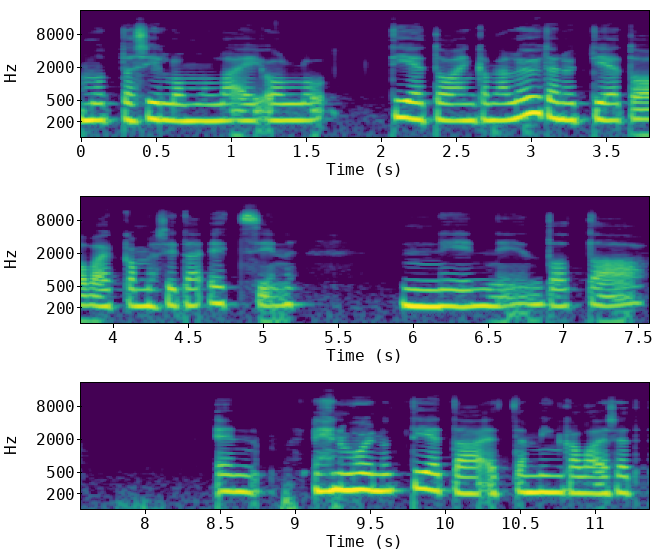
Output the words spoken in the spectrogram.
mutta silloin mulla ei ollut tietoa, enkä mä löytänyt tietoa, vaikka mä sitä etsin, niin, niin tota, en, en voinut tietää, että minkälaiset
